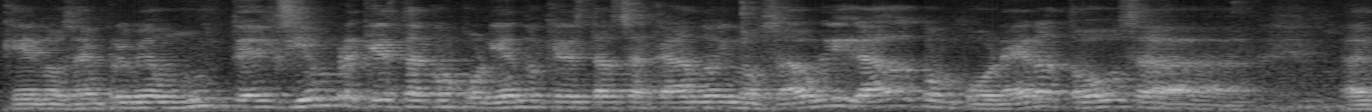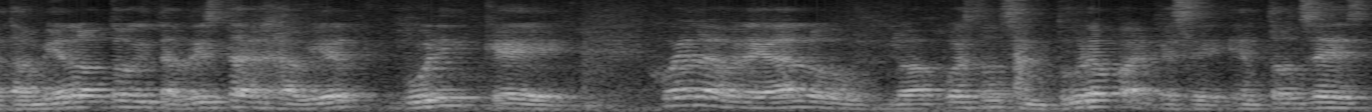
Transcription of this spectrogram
que nos ha imprimido mucho, él siempre quiere estar componiendo, quiere estar sacando y nos ha obligado a componer a todos a también otro guitarrista, Javier Guri, que juega la lo, lo, ha puesto en cintura para que se... Entonces,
